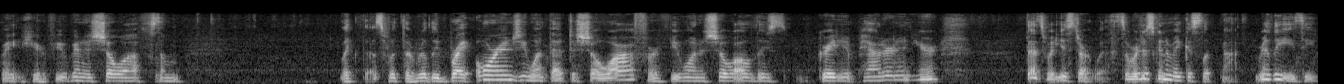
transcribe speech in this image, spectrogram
right here. If you're going to show off some like this with the really bright orange, you want that to show off, or if you want to show all this gradient pattern in here, that's what you start with. So we're just going to make a slip knot. Really easy.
